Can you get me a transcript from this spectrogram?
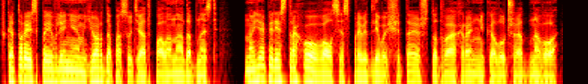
в которой с появлением Йорда, по сути, отпала надобность. Но я перестраховывался, справедливо считая, что два охранника лучше одного —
